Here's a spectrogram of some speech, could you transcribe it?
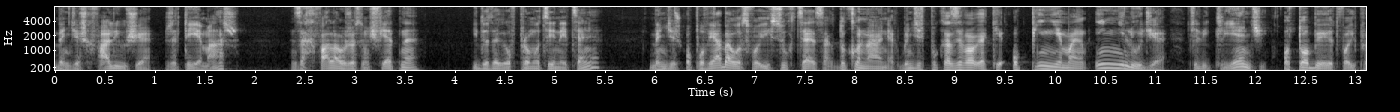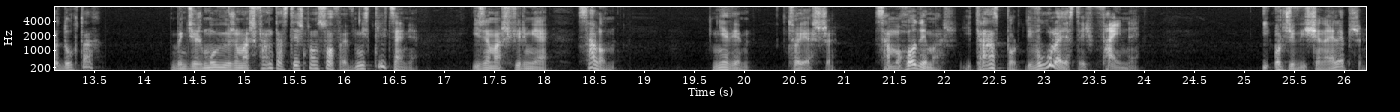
Będziesz chwalił się, że ty je masz? Zachwalał, że są świetne? I do tego w promocyjnej cenie? Będziesz opowiadał o swoich sukcesach, dokonaniach, będziesz pokazywał, jakie opinie mają inni ludzie, czyli klienci, o tobie i o twoich produktach? Będziesz mówił, że masz fantastyczną sofę w niskiej cenie i że masz w firmie salon. Nie wiem, co jeszcze. Samochody masz i transport i w ogóle jesteś fajny. I oczywiście najlepszy.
